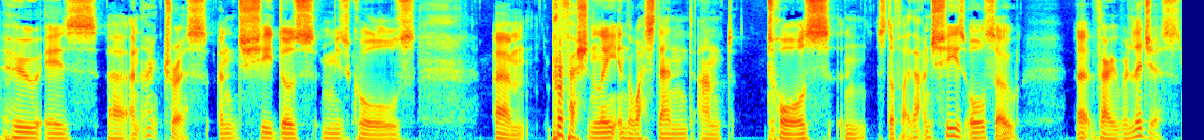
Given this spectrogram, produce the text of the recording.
who is uh, an actress, and she does musicals um, professionally in the West End and tours and stuff like that. And she's also uh, very religious,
